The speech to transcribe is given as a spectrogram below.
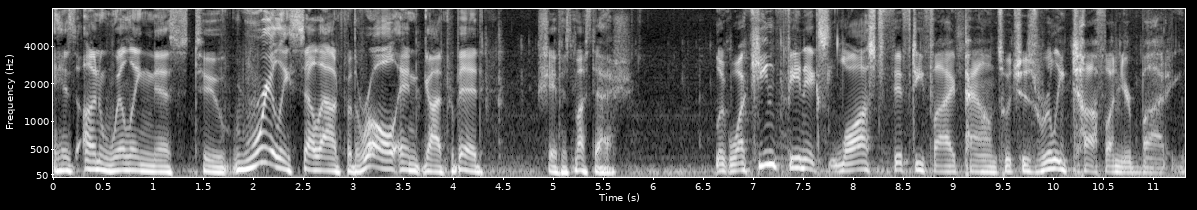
his unwillingness to really sell out for the role and, God forbid, shave his mustache. Look, Joaquin Phoenix lost 55 pounds, which is really tough on your body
